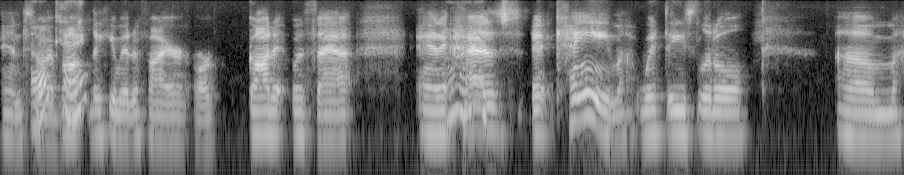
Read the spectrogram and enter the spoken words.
and so I bought the humidifier or got it with that, and it has it came with these little um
